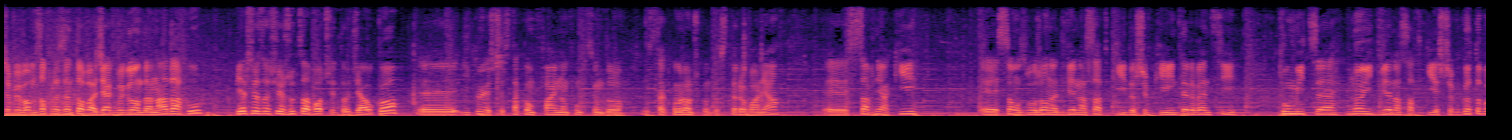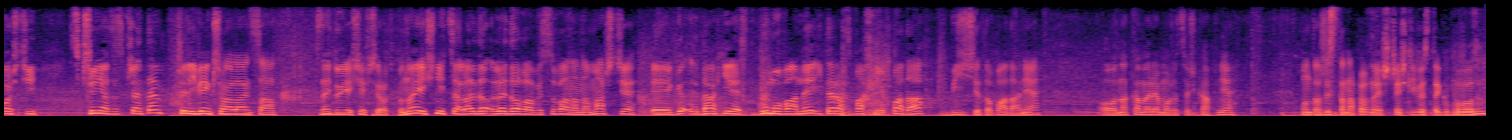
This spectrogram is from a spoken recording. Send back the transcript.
żeby wam zaprezentować jak wygląda na dachu. Pierwsze co się rzuca w oczy to działko yy, i tu jeszcze z taką fajną funkcją, do, z taką rączką do sterowania. Yy, Sawniaki, są złożone dwie nasadki do szybkiej interwencji, tłumice, no i dwie nasadki jeszcze w gotowości. Skrzynia ze sprzętem, czyli większa alansa znajduje się w środku. Najeśnica ledo- LEDowa wysuwana na maszcie. G- Dach jest gumowany i teraz właśnie pada. Widzicie to pada, nie? O, na kamerę może coś kapnie. Montażysta na pewno jest szczęśliwy z tego powodu,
